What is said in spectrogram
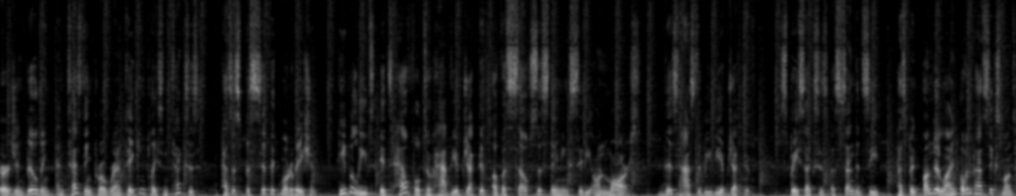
urgent building and testing program taking place in Texas has a specific motivation. He believes it's helpful to have the objective of a self-sustaining city on Mars. This has to be the objective. SpaceX's ascendancy has been underlined over the past six months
